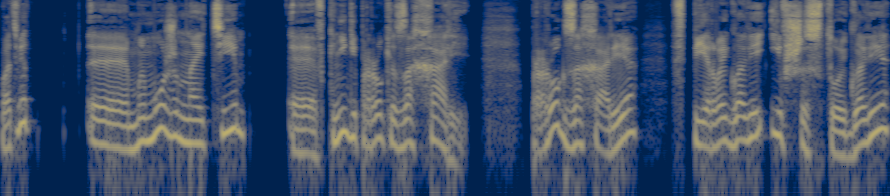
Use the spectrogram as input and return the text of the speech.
В ответ э, мы можем найти в книге пророка Захарии. Пророк Захария в первой главе и в шестой главе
